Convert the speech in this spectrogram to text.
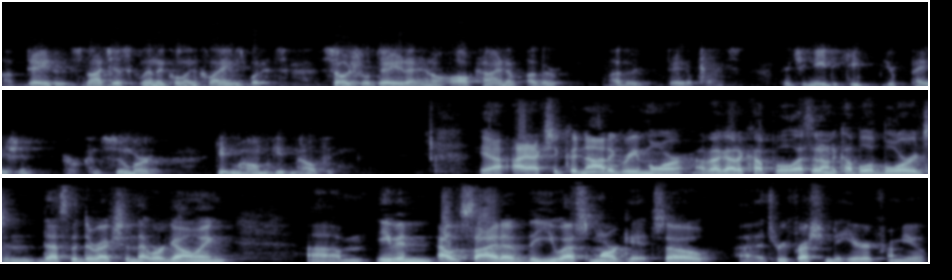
of data. It's not just clinical and claims, but it's social data and all kind of other other data points that you need to keep your patient or consumer, keep them home, keep them healthy. Yeah, I actually could not agree more. I've got a couple, I sit on a couple of boards and that's the direction that we're going, um, even outside of the U.S. market. So uh, it's refreshing to hear it from you.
